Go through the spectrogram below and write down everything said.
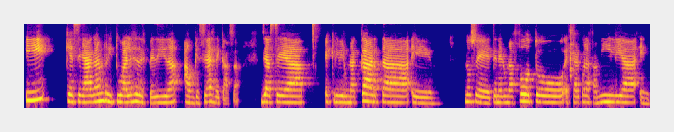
y que se hagan rituales de despedida, aunque sea desde casa, ya sea escribir una carta, eh, no sé, tener una foto, estar con la familia, en,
